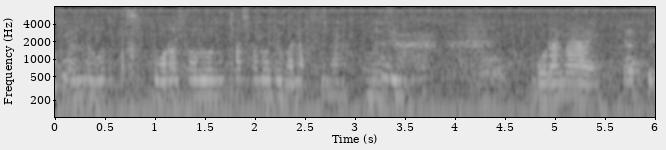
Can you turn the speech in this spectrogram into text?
ইয়াৰ লগত বৰা চাউলৰ কাঁচা মাছ ধুবা লাগছে না বৰা নাই। আছে।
